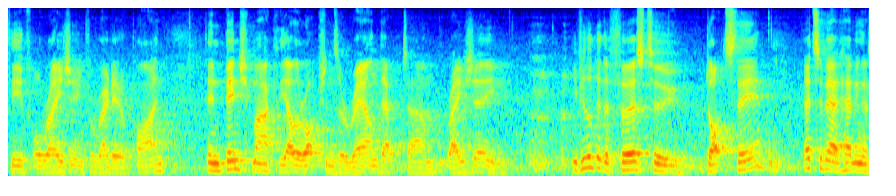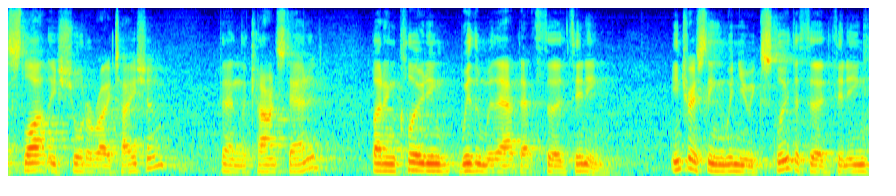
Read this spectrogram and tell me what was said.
clear fall regime for radiata pine, then benchmark the other options around that um, regime. If you look at the first two dots there, that's about having a slightly shorter rotation than the current standard, but including with and without that third thinning. Interesting, when you exclude the third thinning,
